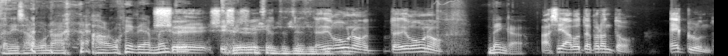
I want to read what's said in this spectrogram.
¿Tenéis alguna, alguna idea en mente? Sí, sí, sí. sí, Sí, sí, Te- sí, sí, te sí. digo uno, te digo uno. Venga, Así, a bote pronto. Eklund.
